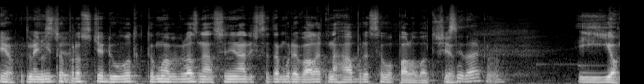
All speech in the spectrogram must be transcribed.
Jo, je to není prostě- to prostě důvod k tomu, aby byla znásilněná, když se tam bude válet nahá, bude se opalovat. Že? Přesně tak, no. Jo,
